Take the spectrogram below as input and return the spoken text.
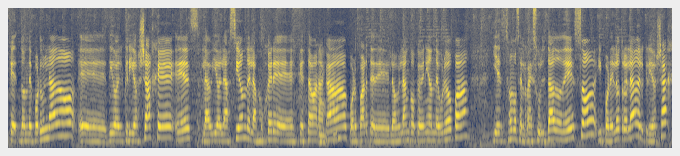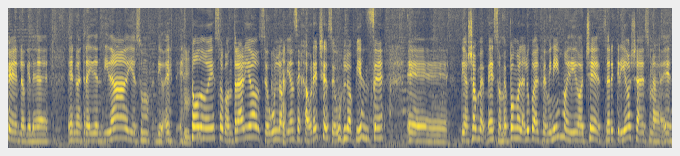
que donde por un lado, eh, digo, el criollaje es la violación de las mujeres que estaban acá por parte de los blancos que venían de Europa, y es- somos el resultado de eso, y por el otro lado, el criollaje es lo que le es nuestra identidad y es un digo, es, todo eso contrario según lo piense Jaureche según lo piense eh, digo yo me, eso me pongo la lupa del feminismo y digo che ser criolla es una es,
